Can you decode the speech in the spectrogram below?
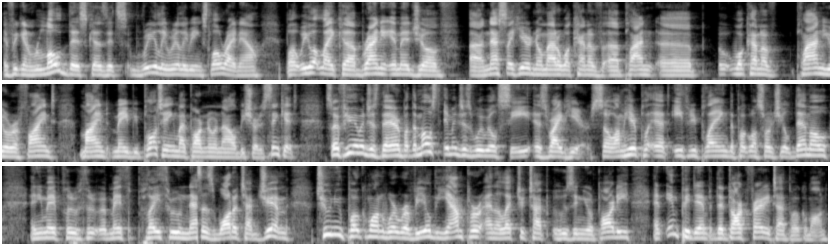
if we can load this because it's really really being slow right now but we got like a brand new image of uh, Nessa here no matter what kind of uh, plan uh, what kind of plan your refined mind may be plotting, my partner and I will be sure to sink it. So a few images there, but the most images we will see is right here. So I'm here at E3 playing the Pokemon Sword Shield demo, and you may play through, may play through Nessa's Water-type gym. Two new Pokemon were revealed, Yamper, an Electric-type who's in your party, and Impidimp, the Dark Fairy-type Pokemon.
